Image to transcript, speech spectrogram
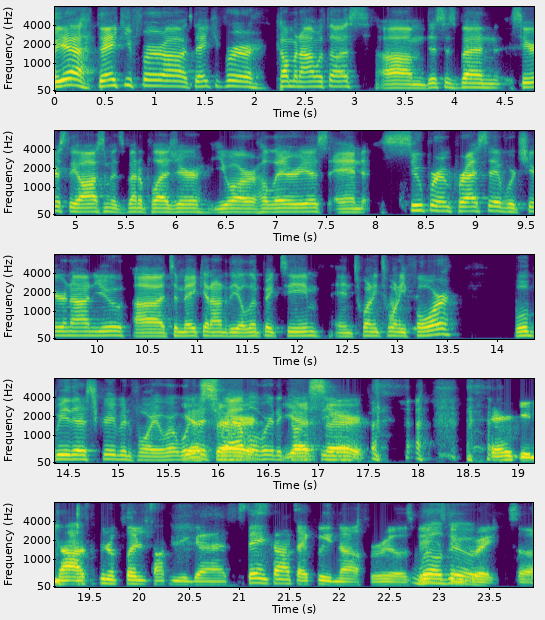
But yeah, thank you for uh, thank you for coming on with us. Um, this has been seriously awesome. It's been a pleasure. You are hilarious and super impressive. We're cheering on you uh, to make it onto the Olympic team in 2024. We'll be there screaming for you. We're, we're Yes, gonna travel. We're gonna come Yes, see sir. you. Thank you. Nah, it's been a pleasure talking to you guys. Stay in contact, please. Now, for real, it's been, Will it's been great. So,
